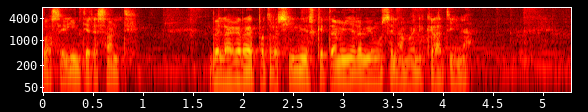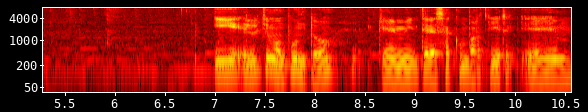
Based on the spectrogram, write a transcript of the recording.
va a ser interesante. Ver la guerra de patrocinios que también ya la vimos en América Latina. Y el último punto que me interesa compartir, eh,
